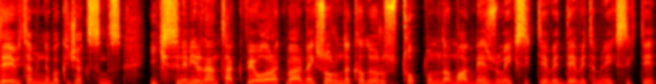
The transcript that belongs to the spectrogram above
D vitaminine bakacaksınız. İkisini birden takviye olarak vermek zorunda kalıyoruz. Toplumda magnezyum eksikliği ve D vitamini eksikliği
